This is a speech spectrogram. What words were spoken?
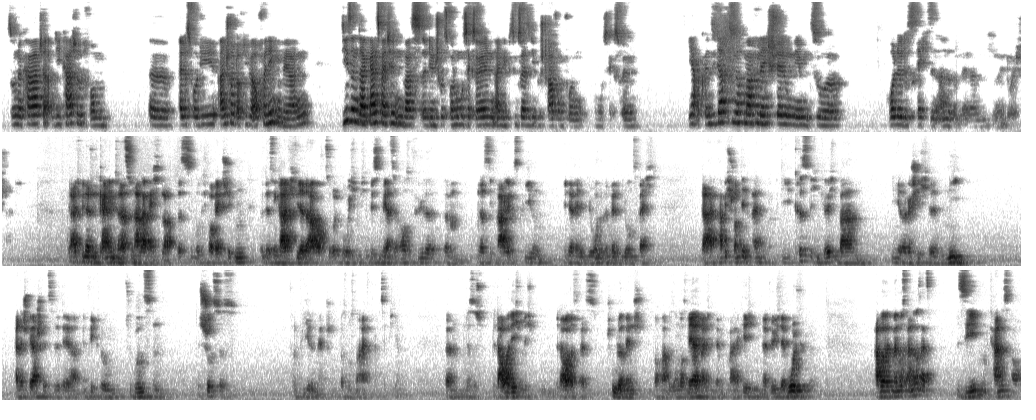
so eine Karte, die Karte vom äh, LSVD anschaut, auf die wir auch verlinken werden, die sind da ganz weit hinten, was äh, den Schutz von Homosexuellen angeht, beziehungsweise die Bestrafung von Homosexuellen. Ja, können Sie dazu noch mal vielleicht Stellung nehmen zur Rolle des Rechts in anderen Ländern, nicht nur in Deutschland? Ja, ich bin natürlich kein internationaler Rechtler, das muss ich vorweg schicken. Und deswegen greife ich wieder darauf zurück, wo ich mich ein bisschen mehr zu Hause fühle. Ähm, und das ist die Frage des Queeren der Religion und im Religionsrecht. Da habe ich schon den Eindruck, die christlichen Kirchen waren in ihrer Geschichte nie eine Speerspitze der Entwicklung zugunsten des Schutzes von queeren Menschen. Das muss man einfach akzeptieren. Ähm, das ist bedauerlich und ich bedauere das als schwuler Mensch nochmal besonders mehr, weil ich in meiner Kirche natürlich sehr wohlfühle. Aber man muss andererseits sehen und kann es auch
